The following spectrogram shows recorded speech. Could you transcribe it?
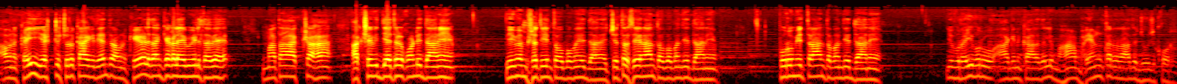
ಅವನ ಕೈ ಎಷ್ಟು ಚುರುಕಾಗಿದೆ ಅಂದರೆ ಅವನು ಕೇಳಿದ ಅಂಕೆಗಳೇ ಬೀಳ್ತವೆ. ಮತಾಕ್ಷ ಅಕ್ಷವಿದ್ಯೆ ತಿಳ್ಕೊಂಡಿದ್ದಾನೆ. ವಿವಿಂಶತಿ ಅಂತ ಒಬ್ಬ ಬಂದಿದ್ದಾನೆ ಚಿತ್ರಸೇನ ಅಂತ ಒಬ್ಬ ಬಂದಿದ್ದಾನೆ ಪುರುಮಿತ್ರ ಅಂತ ಬಂದಿದ್ದಾನೆ ಇವರೈವರು ಆಗಿನ ಕಾಲದಲ್ಲಿ ಮಹಾಭಯಂಕರರಾದ ಜೋಜುಕೋರರು.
